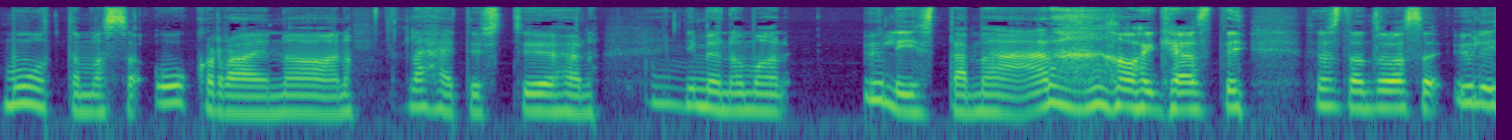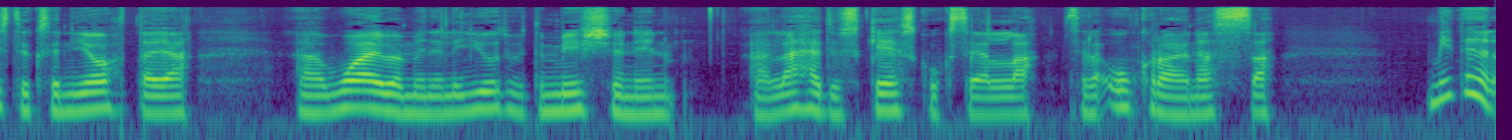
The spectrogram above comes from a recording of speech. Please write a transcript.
muuttamassa Ukrainaan lähetystyöhön mm. nimenomaan ylistämään oikeasti. Sellaista on tulossa ylistyksen johtaja äh, YWAMin eli Youth with a Missionin äh, lähetyskeskuksella siellä Ukrainassa. Miten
